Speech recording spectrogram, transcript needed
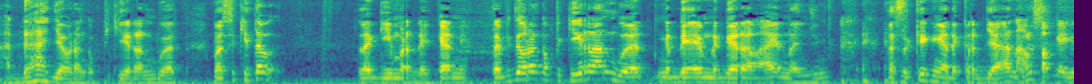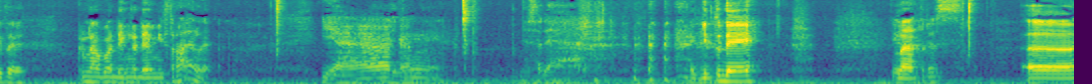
Ada aja orang kepikiran buat maksud kita lagi merdeka nih tapi tuh orang kepikiran buat nge-DM negara lain anjing maksudnya nggak ada kerjaan apa kayak gitu ya Kenapa dia nge-DM Israel ya? ya kan biasa dah ya gitu deh Ya, Nah. terus eh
